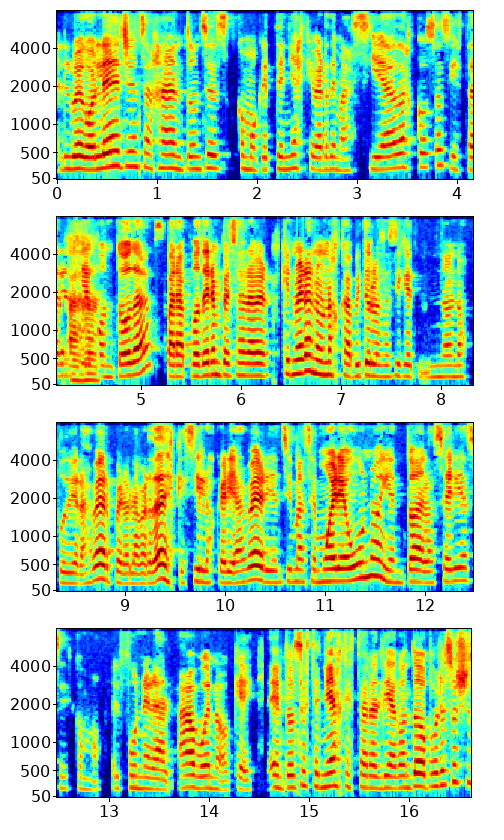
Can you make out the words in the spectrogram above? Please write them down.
Luego Legends, ajá, entonces como que tenías que ver demasiadas cosas y estar al día con todas para poder empezar a ver, que no eran unos capítulos así que no los pudieras ver, pero la verdad es que sí los querías ver y encima se muere uno y en todas las series es como el funeral. Ah, bueno, ok. Entonces tenías que estar al día con todo. Por eso yo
